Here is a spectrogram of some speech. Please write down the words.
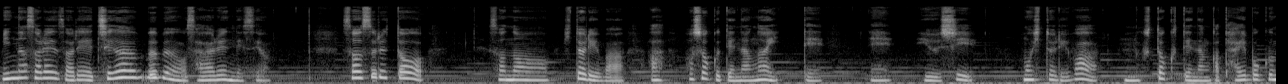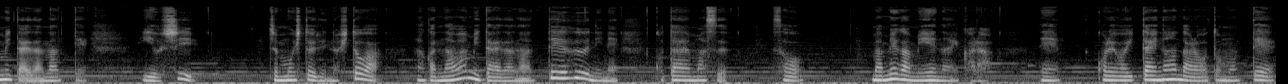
みんなそれぞれ違う部分を触るんですよ。そうするとその一人は「あ細くて長い」ってね言うしもう一人は、うん、太くてなんか大木みたいだなって言うしじゃあもう一人の人はなんか縄みたいだなっていう風にね答えます。そう、まあ、目が見えないからね。これは一体何だろうと思って、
